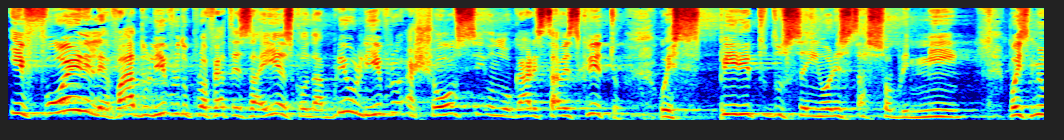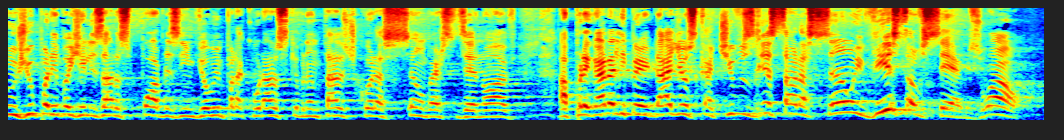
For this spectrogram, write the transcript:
E foi levado o livro do profeta Isaías. Quando abriu o livro, achou-se um lugar estava escrito: O Espírito do Senhor está sobre mim, pois me ungiu para evangelizar os pobres, enviou-me para curar os quebrantados de coração. Verso 19: A pregar a liberdade aos cativos, restauração e vista aos cegos. Uau!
